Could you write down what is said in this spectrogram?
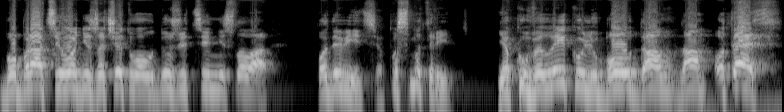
бо брат сьогодні зачитував дуже цінні слова. Подивіться, посмотріть, яку велику любов дав нам Отець,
